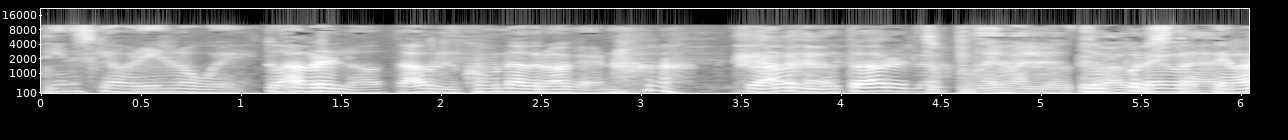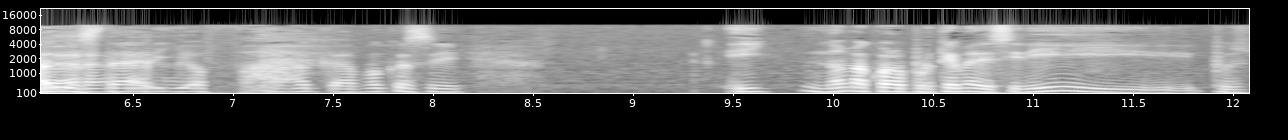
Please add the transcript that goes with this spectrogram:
tienes que abrirlo, güey. Tú ábrelo, tú ábrelo, como una droga, ¿no? tú ábrelo, tú ábrelo. tú pruébalo, te Tú va a prueba, gustar. te va a gustar. Y yo, fuck, ¿a poco sí? Y no me acuerdo por qué me decidí y pues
